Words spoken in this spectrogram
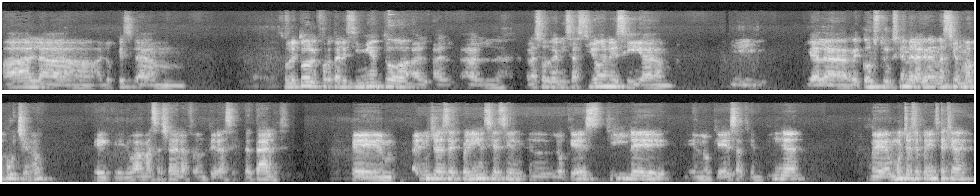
a, lo que es la, sobre todo el fortalecimiento a las organizaciones y a, la reconstrucción de la gran nación mapuche, ¿no? que va más allá de las fronteras estatales. Em, hay muchas experiencias en, lo que es Chile, en lo que es Argentina, eh, muchas experiencias que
